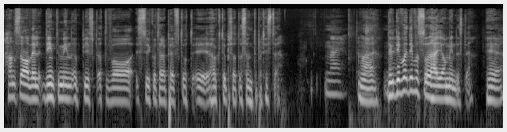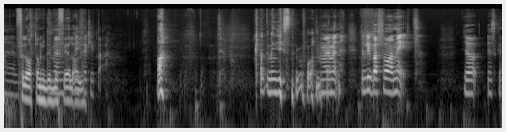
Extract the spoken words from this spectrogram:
Han sa väl, det är inte min uppgift att vara psykoterapeut åt eh, högt uppsatta centerpartister. Nej. det var- Nej, det, det, var, det var så här jag mindes det. Eh, förlåt om det blev Men fel Vi Ali. får klippa. Va? Kan inte min gissning på Nej men det blir bara fånigt. Jag, jag ska,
